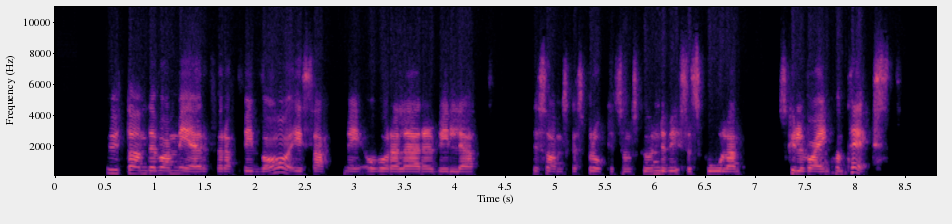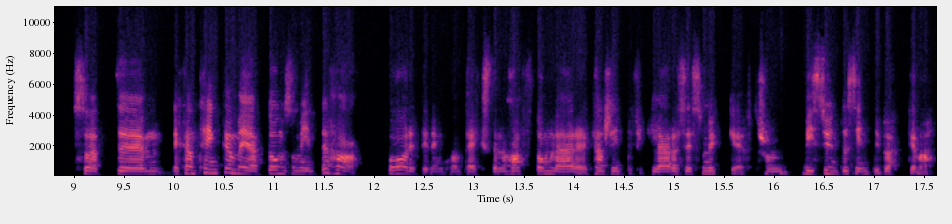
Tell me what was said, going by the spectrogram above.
utan det var mer för att vi var i Sápmi och våra lärare ville att det samiska språket som ska undervisa skolan skulle vara i en kontext. Så att eh, jag kan tänka mig att de som inte har varit i den kontexten och haft de lärare kanske inte fick lära sig så mycket eftersom vi syntes inte i böckerna.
